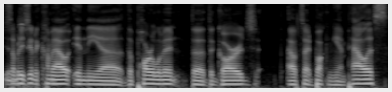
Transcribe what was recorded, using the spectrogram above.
Yes. somebody's gonna come out in the uh the Parliament the the guards outside Buckingham Palace.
